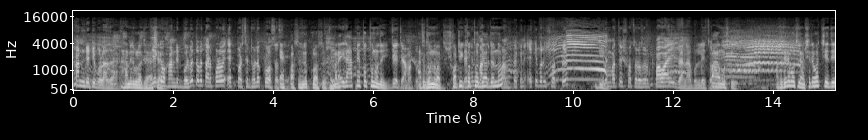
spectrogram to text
হান্ড্রেডই বলা যায়। হান্ড্রেড বলা যায় আচ্ছা। কেউ হান্ড্রেড বলবে তবে তারপরেও এক পার্সেন্ট হলে ক্রস আছে। এক পার্সেন্ট হলে ক্রস রয়েছে মানে এটা আপনার তথ্য অনুযায়ী? যে যে আমার আচ্ছা ধন্যবাদ। সঠিক তথ্য দেওয়ার জন্য? দেখেন একেবারে শর্ট জি। বাচ্চা সচরাচর পাওয়াই যায় না বললেই চলে। পাওয়া মুশকিল। আচ্ছা যেটা বলছিলাম সেটা হচ্ছে যে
